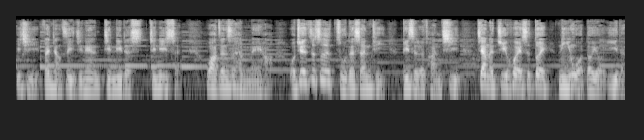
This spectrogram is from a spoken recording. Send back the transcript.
一起分享自己今天经历的经历神，哇，真是很美好。我觉得这是主的身体，彼此的团契，这样的聚会是对你我都有益的。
